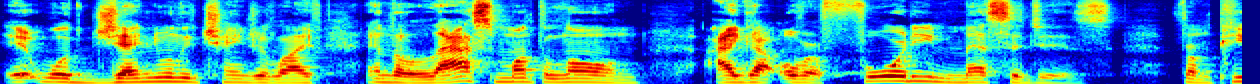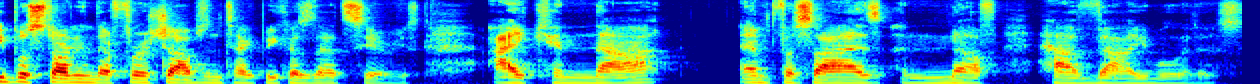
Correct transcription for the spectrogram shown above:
It will genuinely change your life. And the last month alone, I got over 40 messages from people starting their first jobs in tech because of that series. I cannot emphasize enough how valuable it is.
